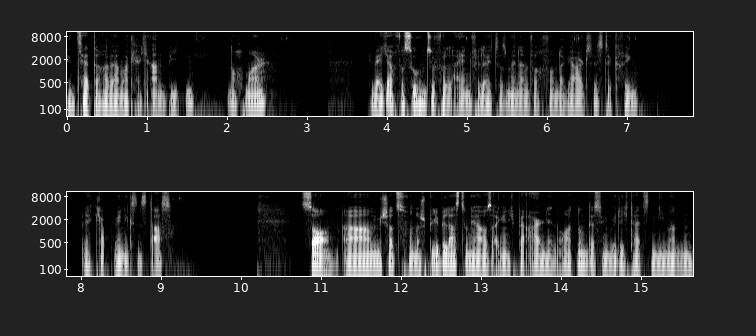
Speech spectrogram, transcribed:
Den Zetterer werden wir gleich anbieten. Nochmal. Den werde ich auch versuchen zu verleihen. Vielleicht, dass wir ihn einfach von der Gehaltsliste kriegen. Vielleicht klappt wenigstens das. So, ähm, wie schaut es von der Spielbelastung her aus? Eigentlich bei allen in Ordnung. Deswegen würde ich da jetzt niemanden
